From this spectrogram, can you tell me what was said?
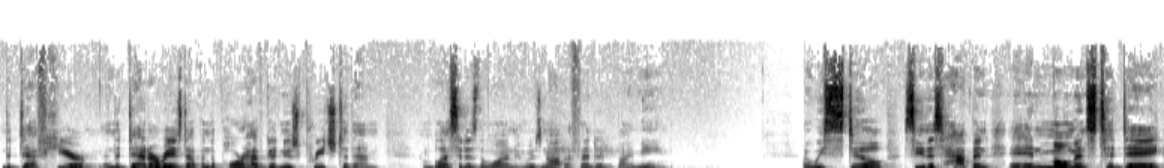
the deaf hear, and the dead are raised up, and the poor have good news preached to them. And blessed is the one who is not offended by me. And we still see this happen in moments today,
